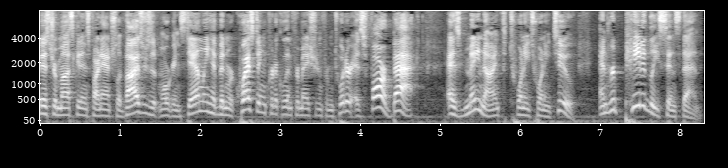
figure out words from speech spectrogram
Mr. Musk and his financial advisors at Morgan Stanley have been requesting critical information from Twitter as far back as May 9th, 2022, and repeatedly since then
